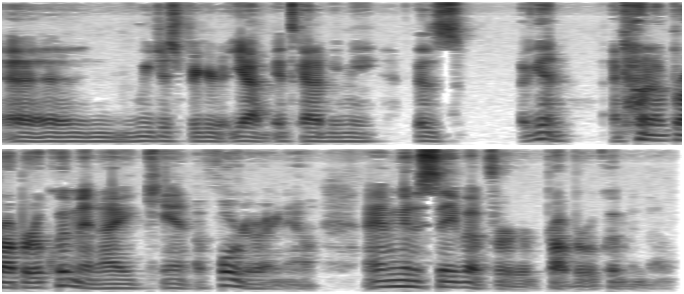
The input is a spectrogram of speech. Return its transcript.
and we just figured, yeah, it's got to be me because again. I don't have proper equipment. I can't afford it right now. I am going to save up for proper equipment though.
